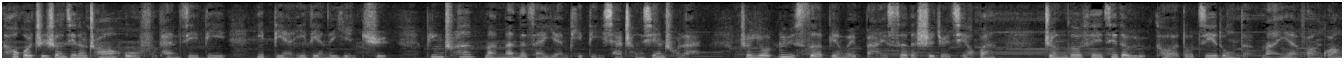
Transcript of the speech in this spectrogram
透过直升机的窗户俯瞰基地，一点一点的隐去，冰川慢慢的在眼皮底下呈现出来，这由绿色变为白色的视觉切换，整个飞机的旅客都激动得满眼放光。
